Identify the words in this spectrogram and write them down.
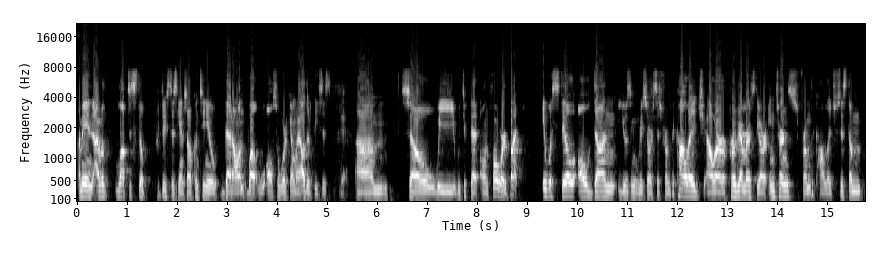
I mean, I would love to still produce this game, so I'll continue that on while also working on my other thesis. Yeah. Um, so we we took that on forward, but it was still all done using resources from the college. Our programmers, they are interns from the college system.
